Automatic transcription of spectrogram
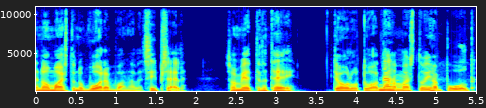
ja ne on maistunut vuoden vanhalle sipseille. Se on miettinyt, että hei, joulutuote. Nämähän maistuu ihan puulta.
